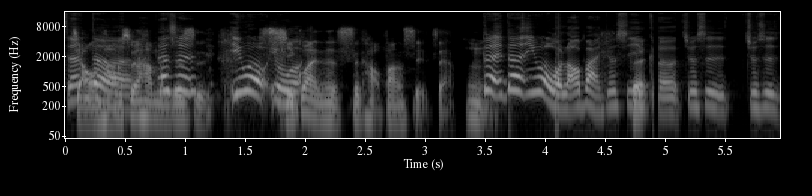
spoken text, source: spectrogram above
教他，所以他们就是因为习惯的思考方式这样。嗯，对，但因为我老板就是一个就是就是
